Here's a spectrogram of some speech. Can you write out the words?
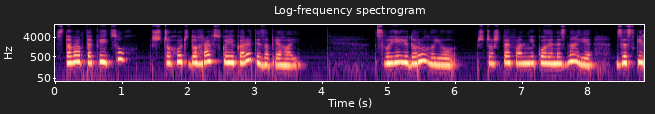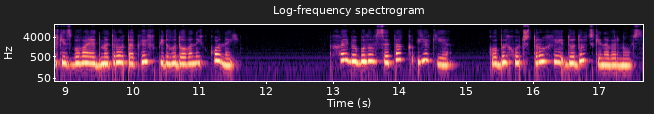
ставав такий цух, що хоч до графської карети запрягай. Своєю дорогою що Штефан ніколи не знає, за скільки збуває Дмитро таких підгодованих коней. Хай би було все так, як є, коби хоч трохи до доцьки навернувся.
